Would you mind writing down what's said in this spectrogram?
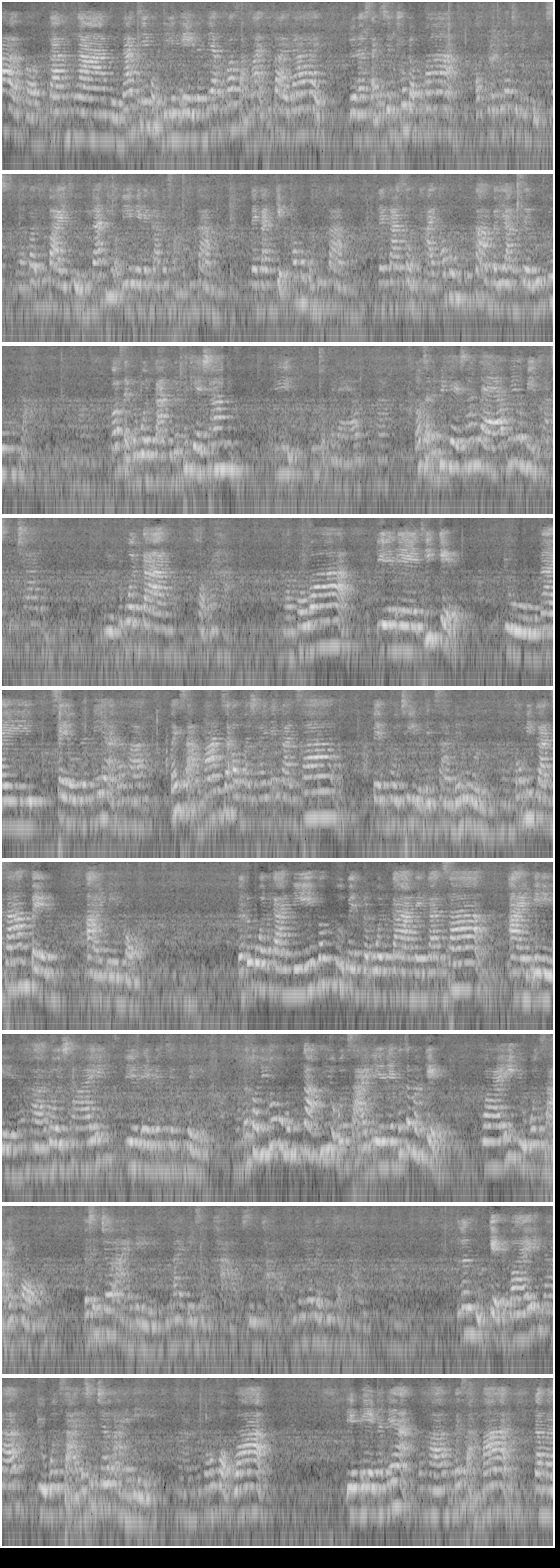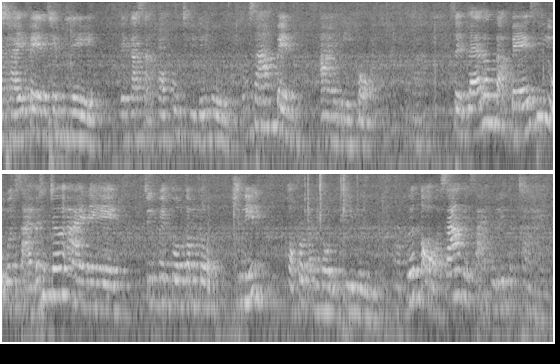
การทำงานหรือหน้าที่ของ DNA นั้นเนี่ยก็สามารถอธิบายได้โดยอาศัย central dogma of molecular genetics แล้วก็อธิบายถึงหน้าที่ของ DNA ในการเป็นสารพันธุกรรม ในการเก็บข้อมูลพันธุกรรม ในการส่งถ่ายข้อมูลพันธุกรรมไปยังเซลล์รุ่นหลานนะคะ ก็ใส่กระบวนการ replication ที่พูดจบไปแล้วนะคะ นอกจาก replication แล้วก็ยังมี transcription หรือกระบวนการถอดรหัสนะคะเพราะว่า DNA ที่เก็บอยู่ในเซลล์นั้นเนี่ยนะคะ ไม่สามารถจะเอามาใช้ในการสร้างเป็นโปรตีนหรือเอนไซม์ได้เลยนะต้องมีการสร้างเป็น RNA ก่อนและกระบวนการนี้ก็คือเป็นกระบวนการในการสร้าง RNA นะคะ โดยใช้ DNA เป็นเทมเพลตแล้วตอนนี้ข้อมูลพันธุกรรมที่อยู่บนสาย DNA ก็จะมาเก็บไว้อยู่บนสายของ messenger RNA หรือ RNA ส่งข่าวซื้อข่าวที่เรียกอะไรภาษาไทยนะคะก็จะถูกเก็บไว้นะคะ อยู่บนสาย messenger RNA นะคะเขาบอกว่า DNA นั้นเนี่ยนะคะไม่สามารถนำมาใช้เป็นเทมเพลตในการสังเคราะห์โปรตีนได้เลย ต้องสร้างเป็น RNA ก่อน เสร็จแล้วลำดับเบสที่อยู่บนสาย messenger RNA จึงเป็นตัวกำหนดชนิดของกรดอะมิโนอีกทีหนึ่งเพื่อต่อสร้างเป็นสายโพลีเพปไทด์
